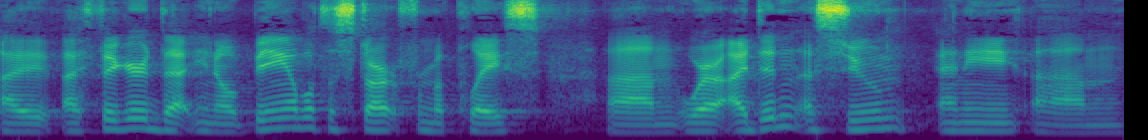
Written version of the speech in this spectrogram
I, I, figured that you know being able to start from a place um, where I didn't assume any um,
